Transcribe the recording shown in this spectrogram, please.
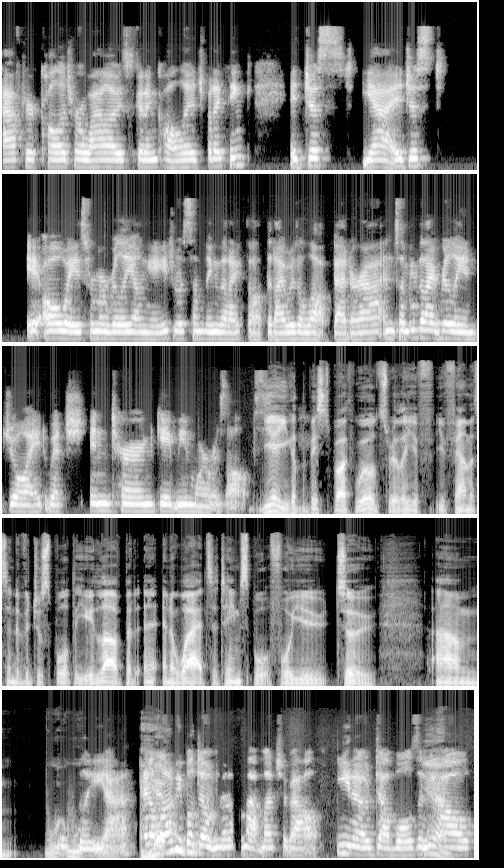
after college for a while i was good in college but i think it just yeah it just it always from a really young age was something that I thought that I was a lot better at and something that I really enjoyed, which in turn gave me more results. Yeah, you got the best of both worlds, really. You've, you found this individual sport that you love, but in, in a way, it's a team sport for you too. Um, Hopefully, yeah. And a lot of people don't know that much about, you know, doubles and yeah. how,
